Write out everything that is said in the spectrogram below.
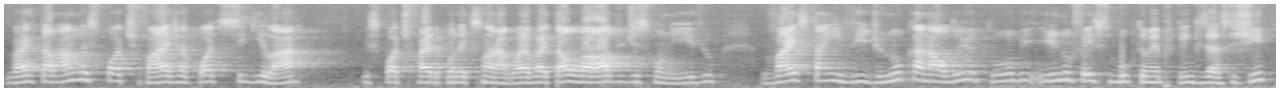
vai estar lá no Spotify, já pode seguir lá Spotify do Conexão Araguaia, vai estar o áudio disponível, vai estar em vídeo no canal do YouTube e no Facebook também para quem quiser assistir.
